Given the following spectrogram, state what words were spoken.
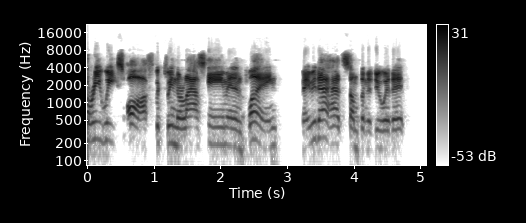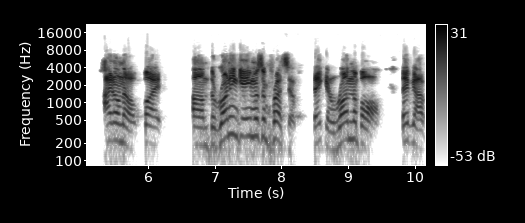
three weeks off between their last game and playing. Maybe that had something to do with it. I don't know. But um, the running game was impressive. They can run the ball. They've got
